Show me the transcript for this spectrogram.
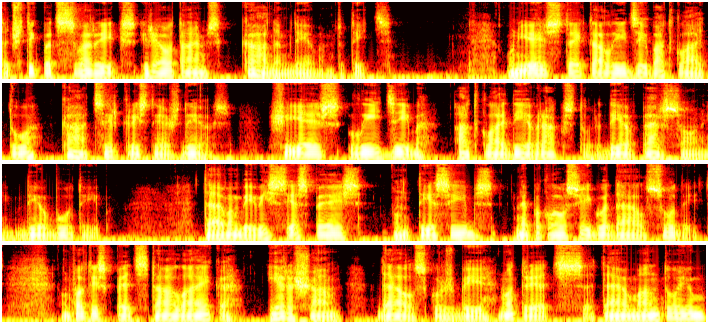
taču tikpat svarīgs ir jautājums, kādam Dievam tu tici. Un Jēzus teiktā līdzība atklāja to, kāds ir kristiešu Dievs. Šī Jēzus līdzība atklāja Dieva raksturu, Dieva personību, Dieva būtību. Tēvam bija visas iespējas un tiesības nepaklausīgo dēlu sodīt, un faktiski pēc tā laika ierašām dēls, kurš bija notriecis tēva mantojumu,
